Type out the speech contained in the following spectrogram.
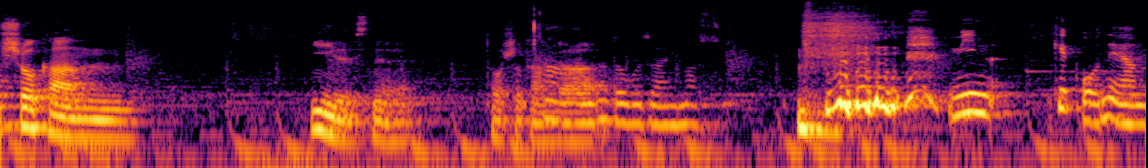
図書館。いいですね図書館。がありがとうございますみんな結構ねあの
